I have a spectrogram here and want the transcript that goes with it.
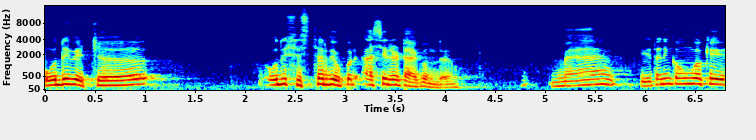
ਉਹਦੇ ਵਿੱਚ ਉਹਦੀ ਸਿਸਟਰ ਦੇ ਉੱਪਰ ਐਸਿਡ ਅਟੈਕ ਹੁੰਦਾ ਹੈ ਮੈਂ ਇਹ ਤਾਂ ਨਹੀਂ ਕਹੂੰਗਾ ਕਿ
